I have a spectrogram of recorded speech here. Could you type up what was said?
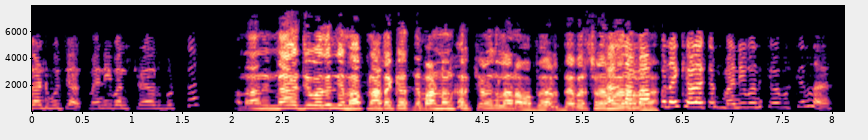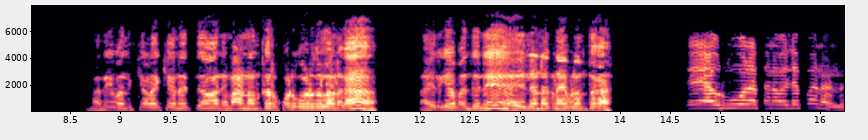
ಗಂಟ್ ಬುತ್ತಿ ಅಂತ ಮನಿ ಬಂದ್ ಕೇಳೋದ್ ಬಿಟ್ಟು ನಾನು ಇನ್ ಮ್ಯಾಗ ಜೀವ ಅದೀನಿ ನಿಮ್ಮ ಅಪ್ಪ ನಾಟಕ ಹೇಳ್ತೀನಿ ನಿಮ್ಮ ಅಣ್ಣನ ಕರ್ ಕೇಳಗಲ್ಲ ನಾವು ಬೇರೆ ಬೇರೆ ಸುಳೆ ಮಗ ನಮ್ಮ ಅಪ್ಪನ ಕೇಳಕಂತ ಮನಿ ಬಂದ್ ಕೇಳ್ಬೇಕಿಲ್ಲ. ಮನೆಗೆ ಬಂದು ಕೇಳಕ್ ಏನೈತಿ ನಿಮ್ಮ ಅಣ್ಣನ ಕರ್ ಕೊಡ್ಕೊಡ್ಗಲ್ಲ ನನಗ. ನಾ ಇಲ್ಲಿಗೆ ಬಂದಿನಿ ಇಲ್ಲೇ ನಗ್ನ ಬಿಡಮ್ ತಗ. ಏ ಅವ್ರ ಹೂವನ ತನವಲ್ಲಪ್ಪ ನಾನು.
